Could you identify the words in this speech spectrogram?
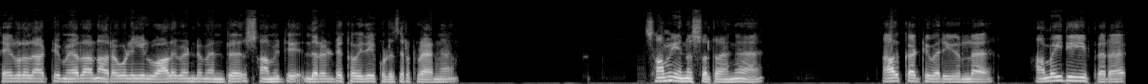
செயல்களாட்டி மேலான அறவழியில் வாழ வேண்டும் என்று சாமிஜி இந்த ரெண்டு கவிதையை கொடுத்திருக்கிறாங்க. சாமி என்ன சொல்றாங்க? நாள்காட்டி வரிகளில் அமைதியை பெற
